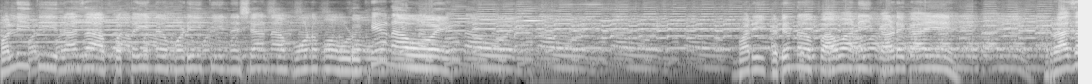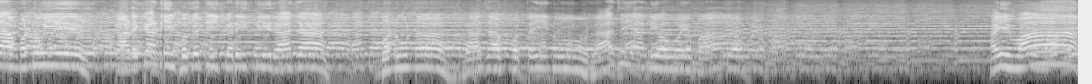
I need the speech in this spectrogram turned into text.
મળી રાજા પતઈને મળી તી નશાના મોણમાં ઓળખે ના હોય. મારી ગઢન પાવાની કાળકાએ રાજા મનુએ કાળકાની ભગતી કરી તી રાજા મનુ રાજા પતઈનું રાજ આલ્યો હોયમાં અયમાં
